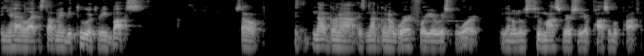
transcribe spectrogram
and you have like a stop maybe two or three bucks. So it's not gonna, it's not gonna work for your risk reward. You're gonna lose too much versus your possible profit.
